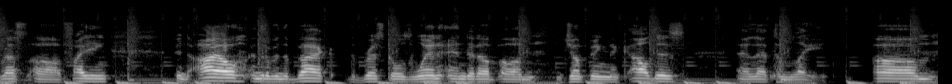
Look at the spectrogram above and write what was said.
rest, uh, fighting in the aisle, ended up in the back. The Briscoes win, ended up um, jumping Nick Aldis and let him lay. Um,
